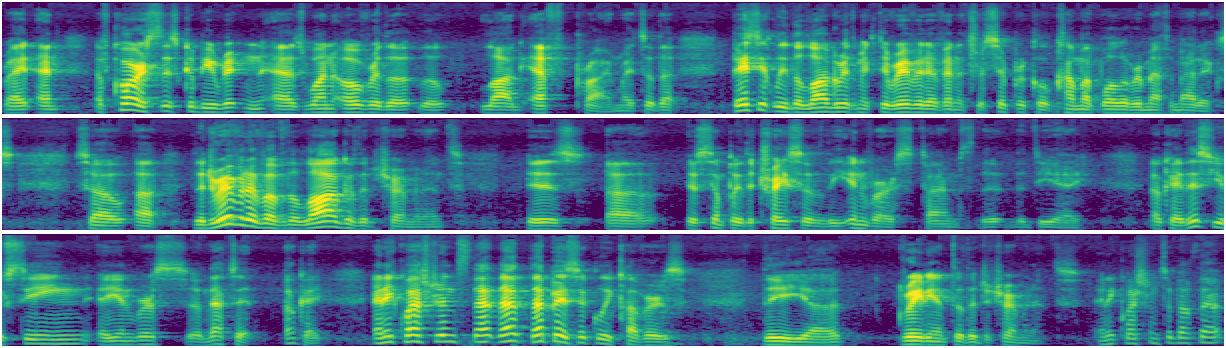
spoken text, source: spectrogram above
right? And of course, this could be written as 1 over the, the log f prime, right? So the, basically the logarithmic derivative and its reciprocal come up all over mathematics. So uh, the derivative of the log of the determinant is, uh, is simply the trace of the inverse times the, the dA. Okay, this you've seen, A inverse, and that's it. Okay. Any questions? That, that, that basically covers the uh, gradient of the determinants. Any questions about that?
